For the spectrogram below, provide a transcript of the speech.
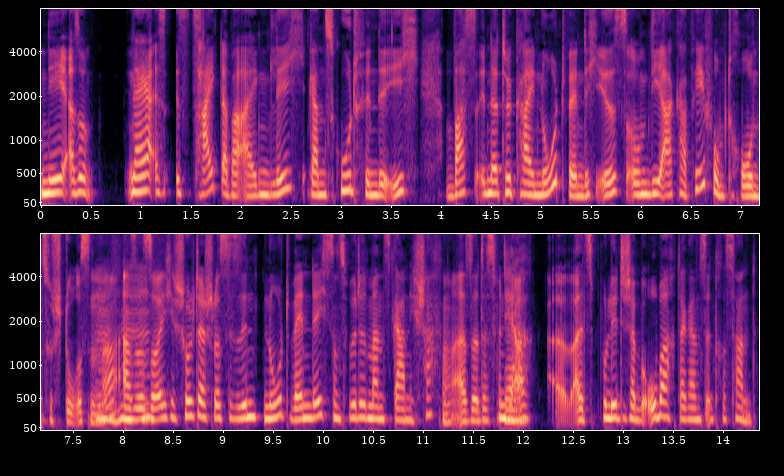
Nee, also naja, es, es zeigt aber eigentlich ganz gut, finde ich, was in der Türkei notwendig ist, um die AKP vom Thron zu stoßen. Ne? Mhm. Also solche Schulterschlüsse sind notwendig, sonst würde man es gar nicht schaffen. Also das finde ja. ich auch äh, als politischer Beobachter ganz interessant.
